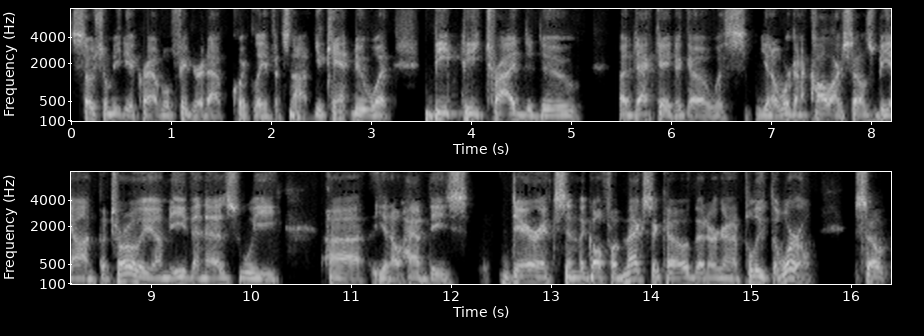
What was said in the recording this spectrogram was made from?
social media crowd will figure it out quickly if it's not. You can't do what BP tried to do a decade ago with, you know, we're going to call ourselves Beyond Petroleum, even as we, uh, you know, have these derricks in the Gulf of Mexico that are going to pollute the world. So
